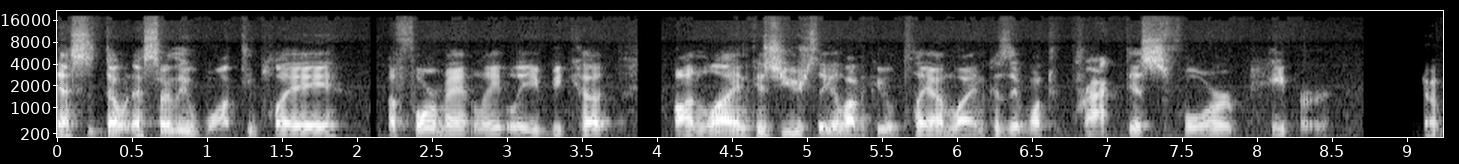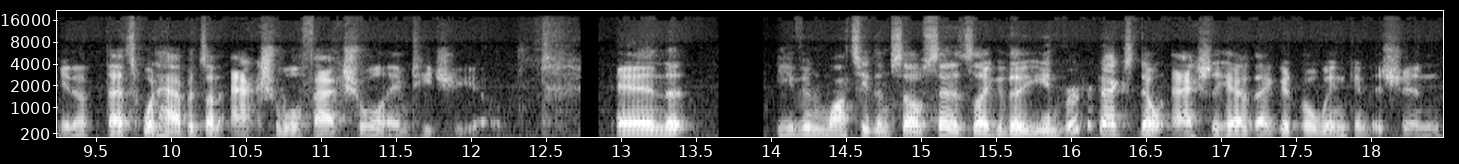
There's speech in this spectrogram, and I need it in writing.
nece- don't necessarily want to play a format lately because online because usually a lot of people play online because they want to practice for paper Yep. you know that's what happens on actual factual mtgo and even WotC themselves said it's like the inverter decks don't actually have that good of a win condition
